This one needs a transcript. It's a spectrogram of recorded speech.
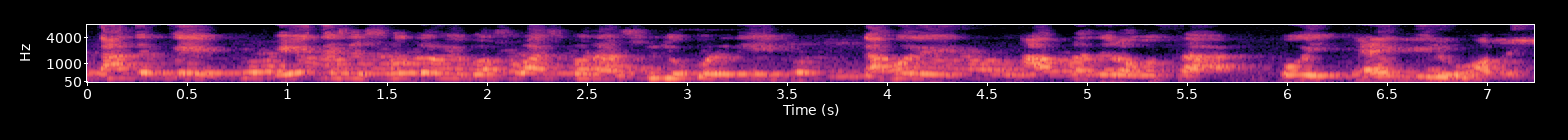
তাদেরকে এই দেশে সুন্দর হয়ে বসবাস করার সুযোগ করে দিন, না হলে আপনাদের অবস্থা ওই একই হবে।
